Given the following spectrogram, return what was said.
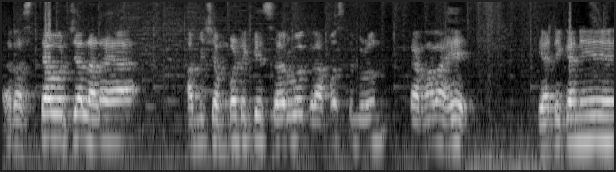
रस्त्यावरच्या लढाया आम्ही शंभर टक्के सर्व ग्रामस्थ मिळून करणार आहे. या ठिकाणी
